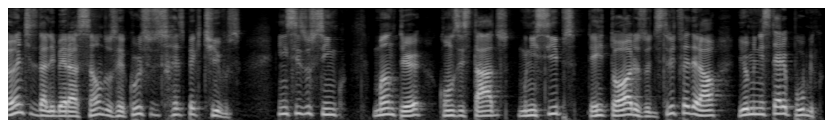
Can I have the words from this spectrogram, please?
antes da liberação dos recursos respectivos. Inciso 5. Manter com os estados, municípios, territórios do Distrito Federal e o Ministério Público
